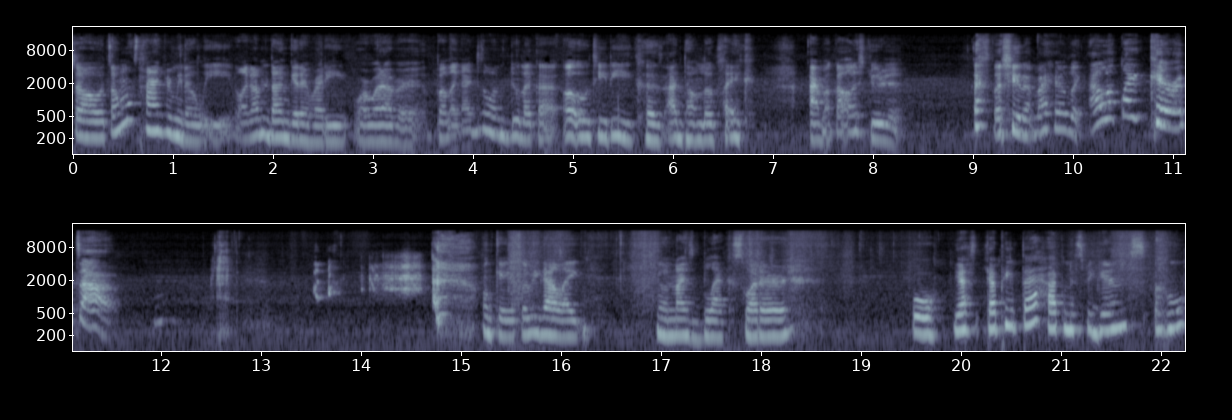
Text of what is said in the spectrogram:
So it's almost time for me to leave. Like I'm done getting ready or whatever. But like I just want to do like a OOTD because I don't look like I'm a college student. Especially that my hair like I look like Carrot Top. okay, so we got like you know nice black sweater. Oh yes, y'all peep that? Happiness begins. Ooh,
